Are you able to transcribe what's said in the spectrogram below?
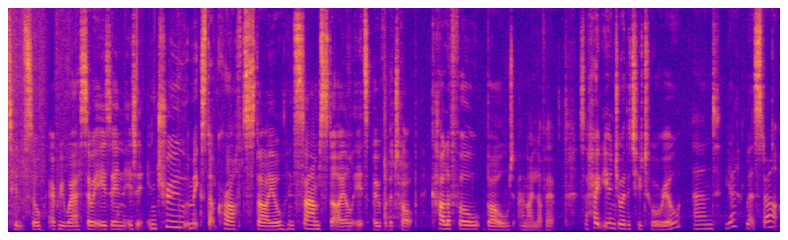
tinsel everywhere. So it is in is in true mixed up craft style, in Sam style. It's over the top, colourful, bold, and I love it. So I hope you enjoy the tutorial, and yeah, let's start.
